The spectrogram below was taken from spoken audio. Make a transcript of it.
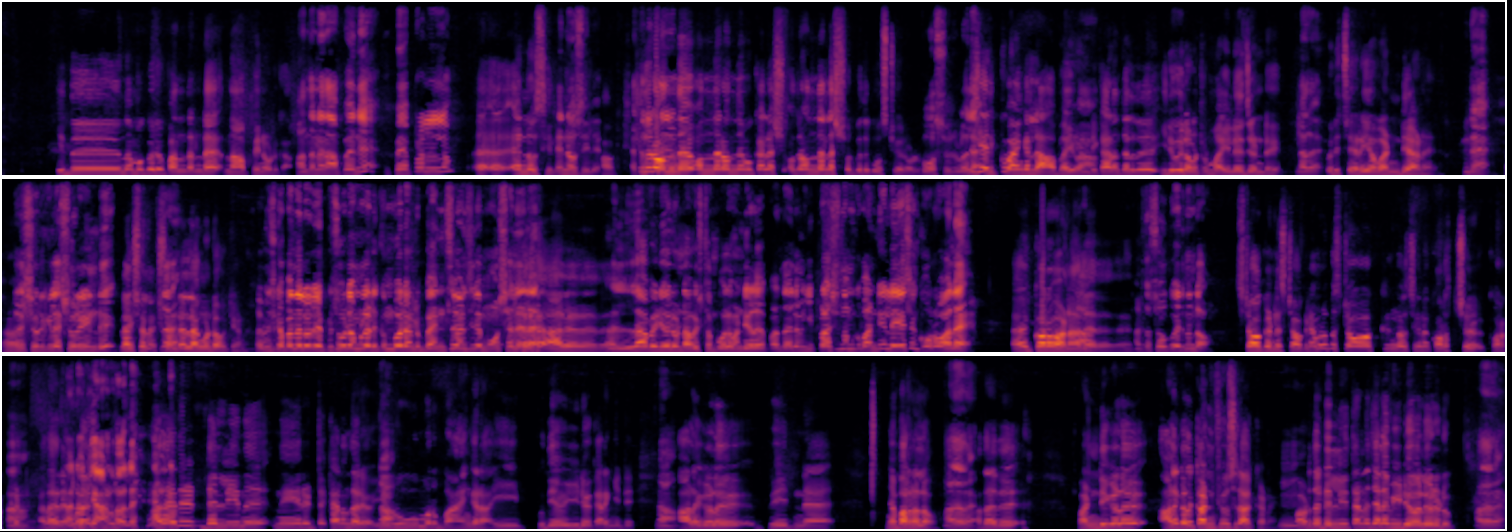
ഇത് നമുക്കൊരു പന്ത്രണ്ട് നാൽപ്പതിന് കൊടുക്കാം. പന്ത്രണ്ട് നാൽപ്പതിന് പേപ്പറിലെല്ലാം എൻ ഒ സിയിൽ എൻ ഒ സിയിൽ ഇതൊരു ഒന്ന് ഒന്നര ഒന്നേ മുക്കാൽ ലക്ഷം ഒരു ഒന്നര ലക്ഷം റുപ്യ കോസ്റ്റ് വരുള്ളൂ. ശരിക്കും ഭയങ്കര ലാഭമായി വണ്ടി. കാരണം ഇത് ഇരുപത് കിലോമീറ്റർ മൈലേജ് ഉണ്ട്. ഒരു ചെറിയ വണ്ടിയാണ്. പിന്നെ ലക്ഷൂരിക്ക് ലക്ഷൂരി ഉണ്ട് ലക്ഷം ലക്ഷം ഉണ്ട് എല്ലാം കൊണ്ട് ഓക്കെയാണ്. റമീസ് കപ്പ് എന്തായാലും ഒരു എപ്പിസോഡ് നമ്മൾ എടുക്കുമ്പോൾ രണ്ട് ബെൻസ് കാണിച്ചില്ലേ മോശമല്ലേ അല്ലേ? അതെ അതെ അതെ. എല്ലാ വീഡിയോയിലും ഉണ്ടാവും ഇഷ്ടംപോലെ വണ്ടികൾ അപ്പോൾ എന്തായാലും ഈ പ്രാവശ്യം നമുക്ക് വണ്ടി ലേശം കുറവാ അല്ലേ? കുറവാണ്. അതെ അതെ അതെ അടുത്ത സ്റ്റോക്ക് വരുന്നുണ്ടോ? സ്റ്റോക്ക് ഉണ്ട് സ്റ്റോക്ക് നമ്മളിപ്പോൾ സ്റ്റോക്ക് കുറച്ച് ഇങ്ങനെ കുറച്ച് കുറക്കുന്നുണ്ട്. അതായത് അതായത് ഡൽഹിയിൽ നിന്ന് നേരിട്ട് കാരണം എന്താ പറയുക ഈ റൂമർ ഭയങ്കര. ഈ പുതിയ വീഡിയോ ഒക്കെ ഇറങ്ങിയിട്ട് ആളുകൾ പിന്നെ ഞാൻ പറഞ്ഞല്ലോ. അതെ അതെ. അതായത് വണ്ടികൾ ആളുകൾ കൺഫ്യൂസ്ഡ് ആക്കാണ്. അവിടുത്തെ ഡൽഹിയിൽ തന്നെ ചില അതെ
